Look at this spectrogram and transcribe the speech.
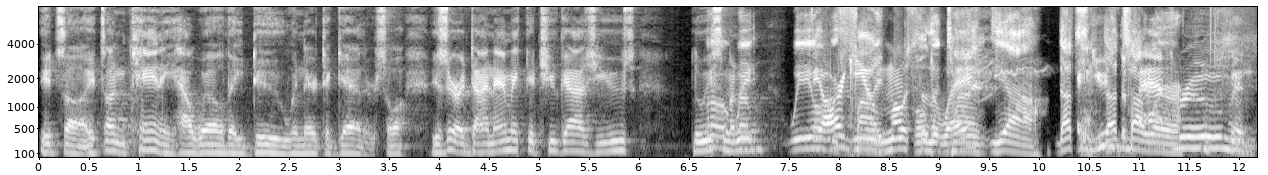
it's uh it's uncanny how well they do when they're together. So is there a dynamic that you guys use, Luis Well, we, Manuel? We, We argue most of the way. time. Yeah, that's And use that's the our bathroom and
